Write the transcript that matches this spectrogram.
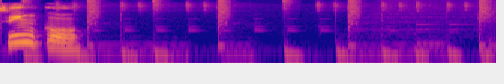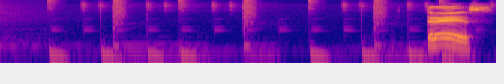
cinco, tres,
